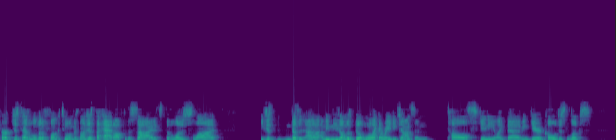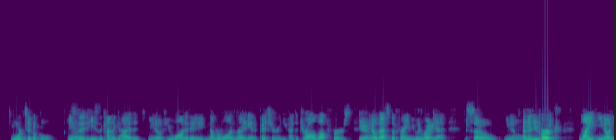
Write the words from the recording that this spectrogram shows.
Purke just has a little bit of funk to him. It's not just the hat off to the side. It's the low slot. He just doesn't. I, I mean, he's almost built more like a Randy Johnson, tall, skinny like that. I mean, Garrett Cole just looks more typical. He's uh, the he's the kind of guy that you know if you wanted a number one right-handed pitcher and you had to draw him up first, yeah. you know that's the frame you would look right. at. So you know, and then you Purke might you know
